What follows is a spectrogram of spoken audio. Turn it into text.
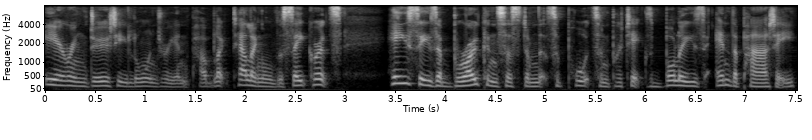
airing dirty laundry in public, telling all the secrets. He sees a broken system that supports and protects bullies and the party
